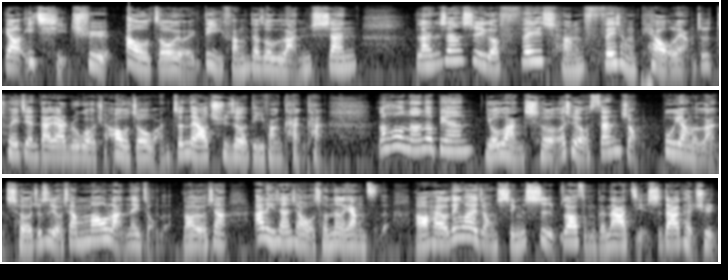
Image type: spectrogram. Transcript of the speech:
要一起去澳洲，有一个地方叫做蓝山。蓝山是一个非常非常漂亮，就是推荐大家如果去澳洲玩，真的要去这个地方看看。然后呢，那边有缆车，而且有三种不一样的缆车，就是有像猫缆那种的，然后有像阿里山小火车那个样子的，然后还有另外一种形式，不知道怎么跟大家解释，大家可以去。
